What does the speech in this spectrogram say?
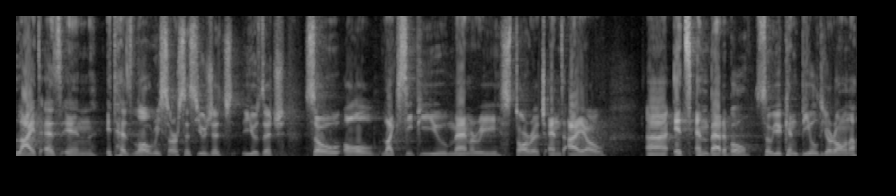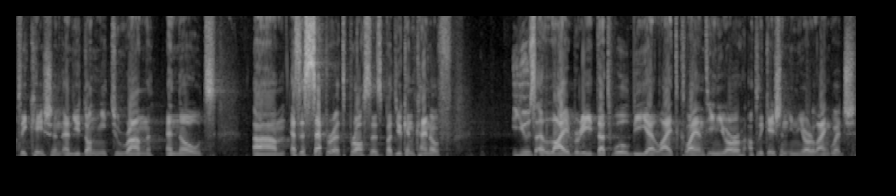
light as in it has low resources usage, usage so all like CPU, memory, storage, and I/O. Uh, it's embeddable, so you can build your own application, and you don't need to run a node um, as a separate process, but you can kind of use a library that will be a light client in your application, in your language.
